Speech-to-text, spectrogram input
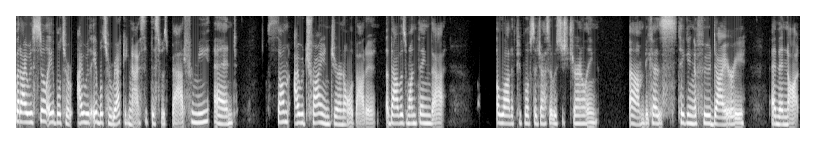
but I was still able to I was able to recognize that this was bad for me and some I would try and journal about it. That was one thing that a lot of people have suggested was just journaling um, because taking a food diary and then not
